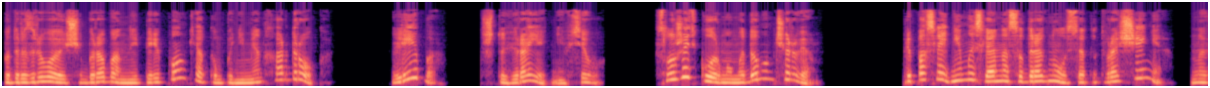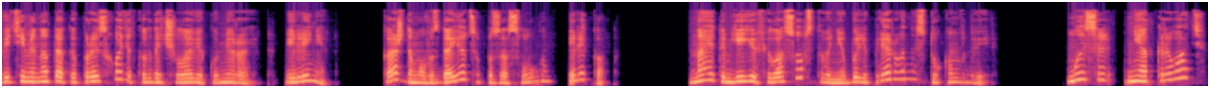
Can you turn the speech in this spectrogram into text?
под разрывающий барабанные перепонки аккомпанемент хардрока, либо, что вероятнее всего, служить кормом и домом червям. При последней мысли она содрогнулась от отвращения, но ведь именно так и происходит, когда человек умирает, или нет? Каждому воздается по заслугам, или как? На этом ее философствования были прерваны стуком в дверь. Мысль не открывать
